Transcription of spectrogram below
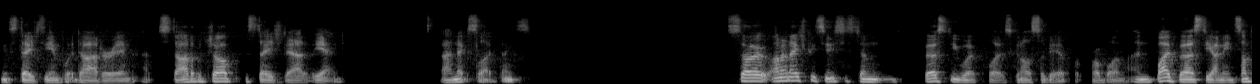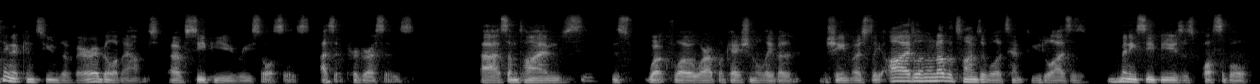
You can stage the input data in at the start of the job and stage it out at the end. Uh, next slide, thanks. So on an HPC system, bursty workflows can also be a problem. And by bursty, I mean something that consumes a variable amount of CPU resources as it progresses. Uh, sometimes this workflow or application will leave a machine mostly idle, and at other times it will attempt to utilize as many CPUs as possible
